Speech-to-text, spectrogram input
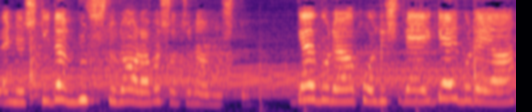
Ben eskiden bir sürü araba satın almıştım. Gel buraya polis bey gel buraya.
